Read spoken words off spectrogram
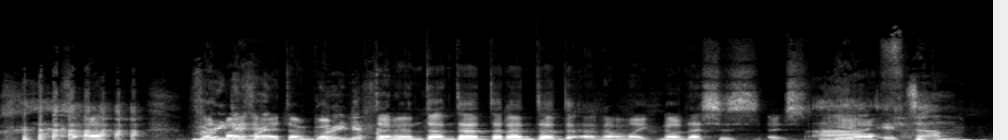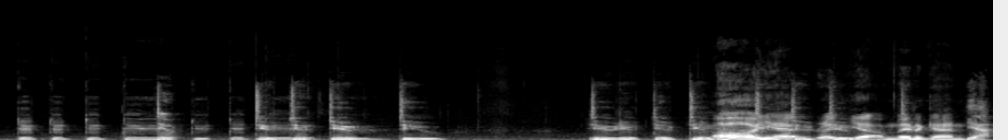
So I, Very in my different. head, I'm going Very different. dun dun dun dun dun dun, dun, and I'm like, no, this is it's way Uh, off. it's um Do do do do do do do do do do do do do do. oh do, yeah, do, right, do, yeah, I'm there do. again. Yeah.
